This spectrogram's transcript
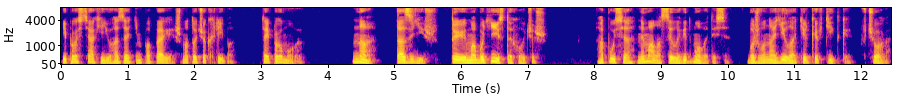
і простяг їй у газетнім папері шматочок хліба, та й промовив На, та з'їж, ти, мабуть, їсти хочеш. Гапуся не мала сили відмовитися, бо ж вона їла тільки в тітки вчора,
